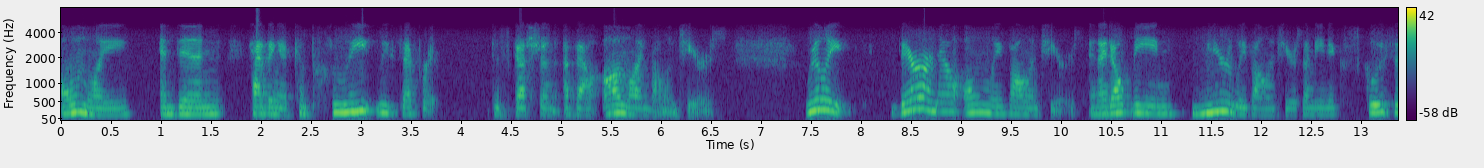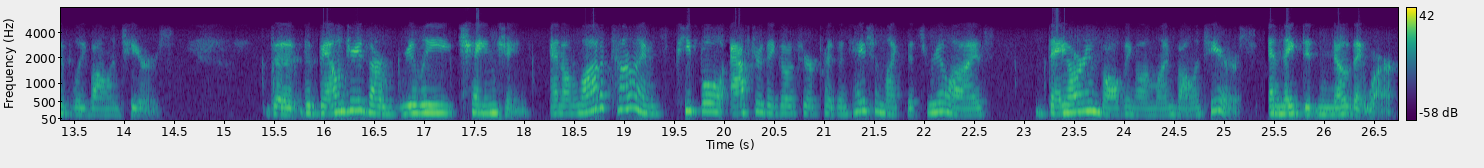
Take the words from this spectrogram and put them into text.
only and then having a completely separate discussion about online volunteers. Really, there are now only volunteers, and I don't mean merely volunteers, I mean exclusively volunteers. The, the boundaries are really changing, and a lot of times people, after they go through a presentation like this, realize they are involving online volunteers, and they didn't know they were.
